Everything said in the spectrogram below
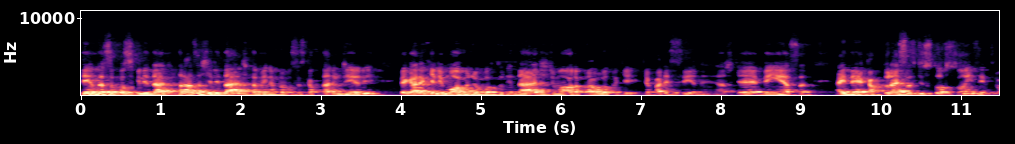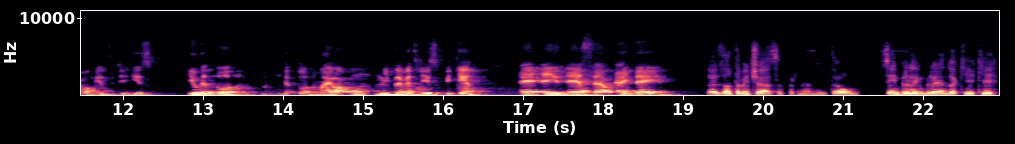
tendo essa possibilidade, traz agilidade também né, para vocês captarem dinheiro e pegarem aquele imóvel de oportunidade de uma hora para outra que, que aparecer. Né? Acho que é bem essa a ideia, capturar essas distorções entre o aumento de risco e o retorno. Né? um retorno maior com um implemento de risco pequeno. É, é, é essa é a ideia. É exatamente essa, Fernando. Então, sempre lembrando aqui que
